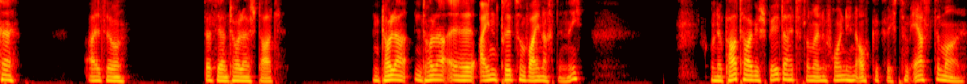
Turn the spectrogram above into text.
Also, das ist ja ein toller Start. Ein toller, ein toller äh, Eintritt zum Weihnachten, nicht? Und ein paar Tage später hat es dann meine Freundin auch gekriegt. Zum ersten Mal.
